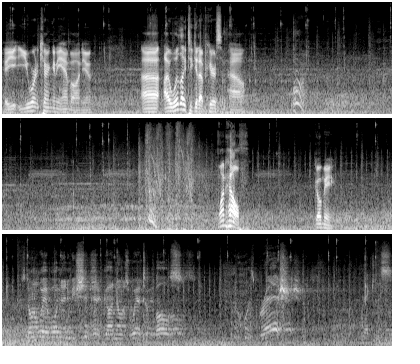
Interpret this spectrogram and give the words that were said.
Okay, you, you weren't carrying any ammo on you. Uh, I would like to get up here somehow. One health. Go me. Stowing away aboard an enemy ship headed God knows where took balls. Was brash. Reckless.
